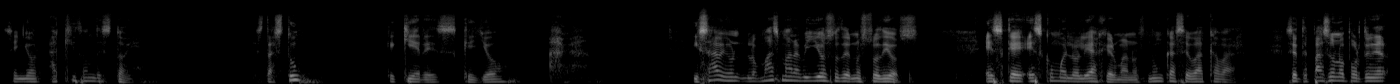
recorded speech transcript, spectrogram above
Señor, aquí donde estoy, ¿estás tú? ¿Qué quieres que yo haga? Y sabe, lo más maravilloso de nuestro Dios es que es como el oleaje, hermanos, nunca se va a acabar. Se te pasa una oportunidad,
